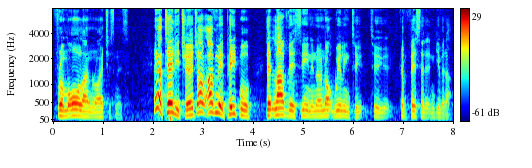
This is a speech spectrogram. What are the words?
from all unrighteousness. And I tell you, church, I've, I've met people that love their sin and are not willing to, to confess it and give it up.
